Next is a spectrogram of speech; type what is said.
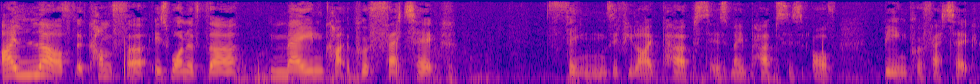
I love that comfort is one of the main kind of prophetic things, if you like, purposes, main purposes of being prophetic.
